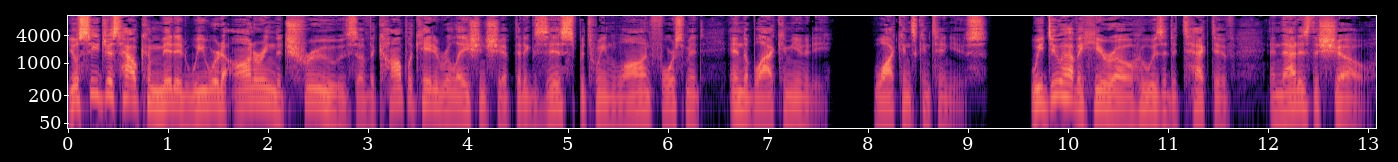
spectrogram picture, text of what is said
you'll see just how committed we were to honoring the truths of the complicated relationship that exists between law enforcement and the black community. Watkins continues. We do have a hero who is a detective, and that is the show.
